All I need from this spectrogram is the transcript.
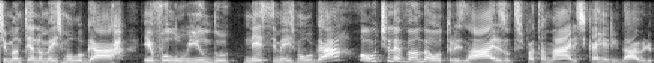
te manter no mesmo lugar, evoluindo nesse mesmo lugar, ou te levando a outras áreas, outros patamares, carreira em W,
